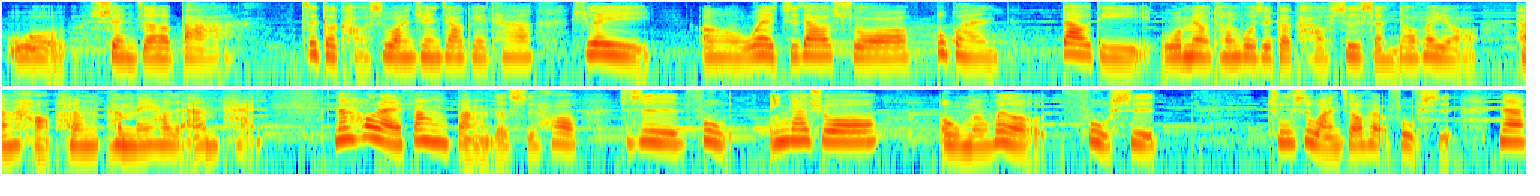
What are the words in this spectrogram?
我选择把这个考试完全交给他，所以，呃，我也知道说，不管到底我没有通过这个考试，神都会有很好、很很美好的安排。那后来放榜的时候，就是复，应该说，呃，我们会有复试，初试完之后会有复试。那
